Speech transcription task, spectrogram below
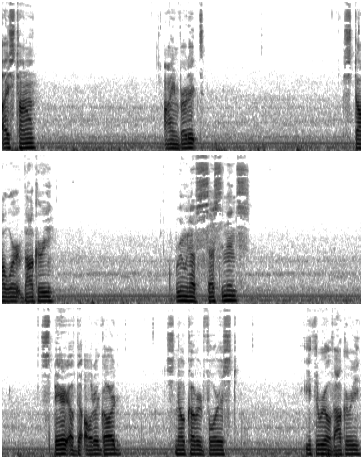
Ice Tunnel. Iron Verdict. Stalwart Valkyrie. Rune of Sustenance. Spirit of the Aldergard. Snow-covered Forest. Ethereal Valkyrie.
